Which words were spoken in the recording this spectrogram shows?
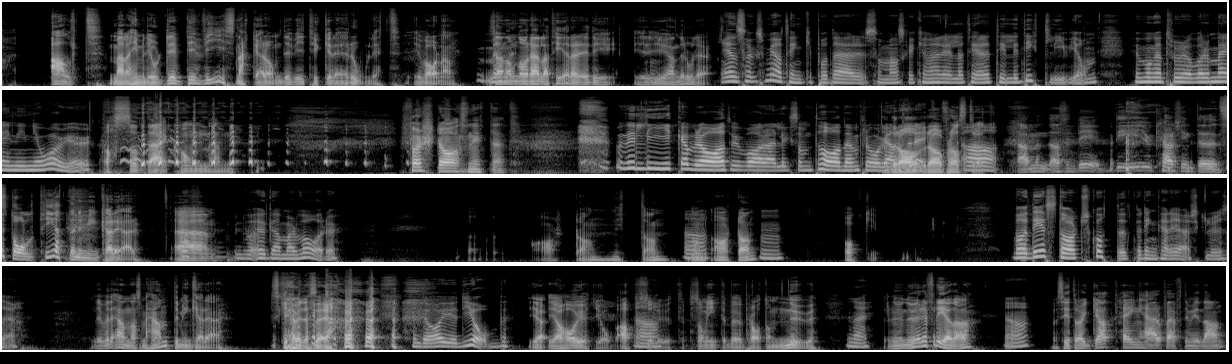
allt mellan himmel och jord. Det, det vi snackar om, det vi tycker är roligt i vardagen. Sen Men om de relaterar är det, är det ju ännu roligare. en sak som jag tänker på där som man ska kunna relatera till i ditt liv John. Hur många tror du har varit med i Ninja Warrior? Och så där kom den. Första avsnittet. Men det är lika bra att vi bara liksom tar den frågan Dra, direkt. dra plåstret. Ja. Ja. men alltså det, det är ju kanske inte stoltheten i min karriär. Eh, Hur gammal var du? 18, 19, Ja. någon 18. Mm. Och Var det startskottet på din karriär skulle du säga? det är väl det enda som hänt i min karriär. Ska jag vilja säga. Men du har ju ett jobb. jag, jag har ju ett jobb, absolut, som vi inte behöver prata om nu. Nej. Nu, nu är det fredag. Ja. Jag sitter och har gött häng här på eftermiddagen.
